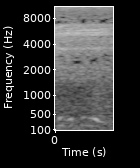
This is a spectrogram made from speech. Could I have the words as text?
되게 뜨거워.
